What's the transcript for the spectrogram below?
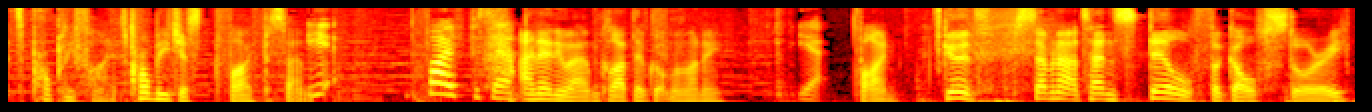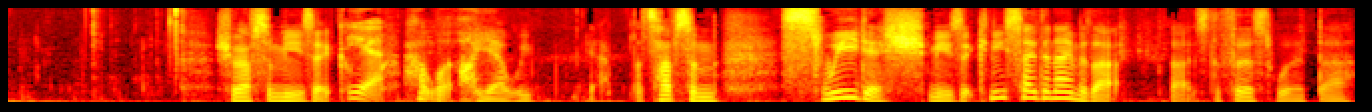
it's probably fine. It's probably just five percent. Yeah, five percent. And anyway, I'm glad they've got my money. Yeah. Fine. Good. Seven out of ten still for Golf Story. Should we have some music? Yeah. How, oh yeah, we yeah. Let's have some Swedish music. Can you say the name of that? That's the first word there.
